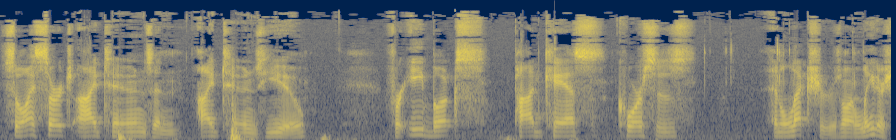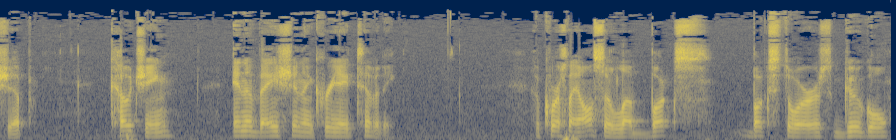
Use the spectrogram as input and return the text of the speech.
So I search iTunes and iTunes U for ebooks, podcasts, courses, and lectures on leadership, coaching, innovation, and creativity. Of course, I also love books, bookstores, Google,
